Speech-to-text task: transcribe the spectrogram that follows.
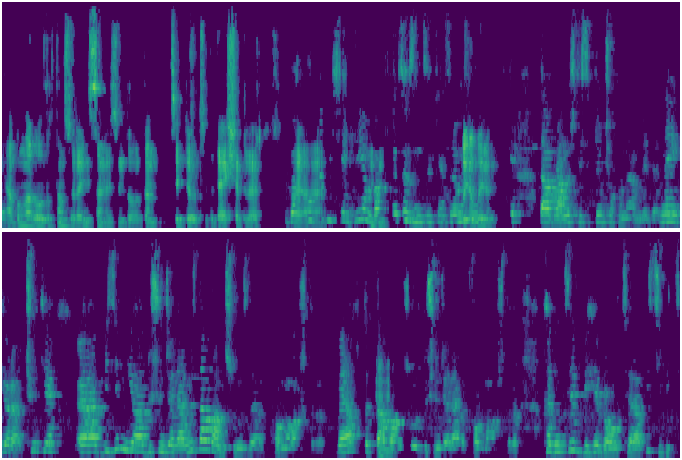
Yəni bunlar olduqdan sonra insan özünü doğrudan ciddi ölçüdə dəyişə bilər. Bax, bu bir şey deyim, bax sözünüzü kəsirəm. Buyurun, buyurun. Davranış, disiplin çox önəmlidir. Nəyə görə? Çünki bizim ya düşüncələrimiz davranışımızı formalaşdırır və yaxud da davranışımız düşüncələri formalaşdırır. Kognitiv behavioral terapi CBT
